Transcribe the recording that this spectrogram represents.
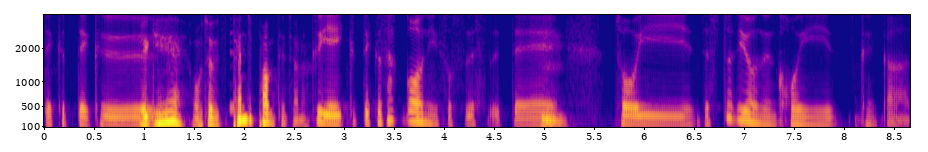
때 그때 그 얘기해. 어차피 편집하면 되잖아. 그 얘, 그때 그 사건이 있었을 때 음. 저희 이제 스튜디오는 거의 그러니까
